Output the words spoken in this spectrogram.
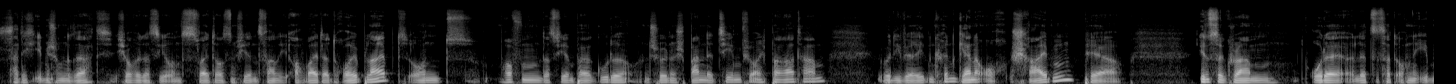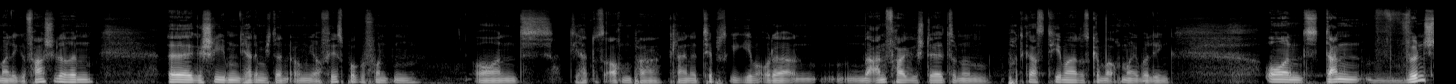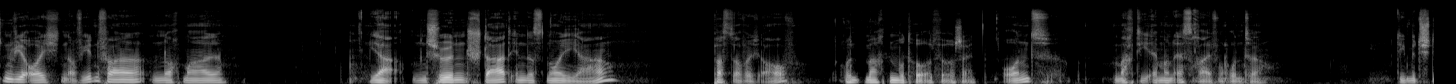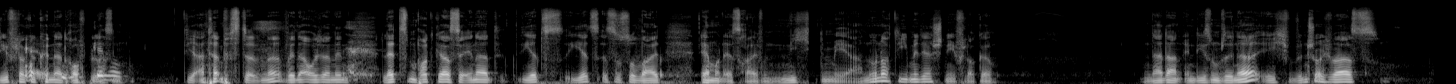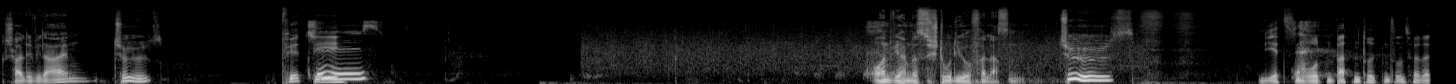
das hatte ich eben schon gesagt. Ich hoffe, dass ihr uns 2024 auch weiter treu bleibt und hoffen, dass wir ein paar gute und schöne, spannende Themen für euch parat haben, über die wir reden können. Gerne auch schreiben per Instagram oder letztes hat auch eine ehemalige Fahrschülerin äh, geschrieben, die hatte mich dann irgendwie auf Facebook gefunden und die hat uns auch ein paar kleine Tipps gegeben oder eine Anfrage gestellt zu einem Podcast-Thema, das können wir auch mal überlegen. Und dann wünschen wir euch auf jeden Fall nochmal ja, einen schönen Start in das neue Jahr. Passt auf euch auf. Und macht einen Motorradführerschein. Und macht die M&S-Reifen runter. Die mit Schneeflocke können da drauf blassen. Genau. Die anderen müsst ihr, ne? wenn ihr euch an den letzten Podcast erinnert, jetzt, jetzt ist es soweit, M&S-Reifen nicht mehr. Nur noch die mit der Schneeflocke. Na dann, in diesem Sinne, ich wünsche euch was. Schaltet wieder ein. Tschüss. Pfiat Tschüss. Und wir haben das Studio verlassen. Tschüss. Jetzt den roten Button drücken, sonst hört er.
